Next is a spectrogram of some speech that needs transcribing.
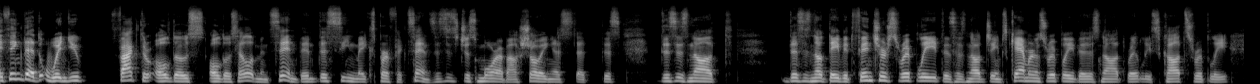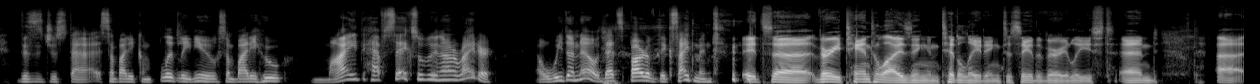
i think that when you factor all those all those elements in then this scene makes perfect sense. This is just more about showing us that this this is not this is not david fincher's ripley. This is not james cameron's ripley. This is not ridley scott's ripley. This is just uh, somebody completely new somebody who might have sex with another writer we don't know that's part of the excitement it's uh, very tantalizing and titillating to say the very least. And uh,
